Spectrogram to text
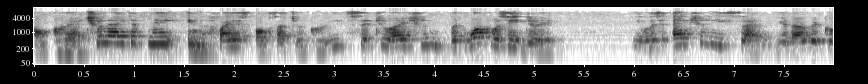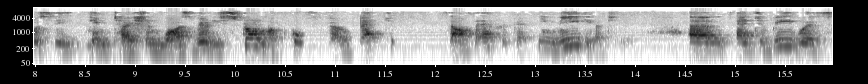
congratulated me in the face of such a grief situation. But what was he doing? He was actually saying, you know, because the temptation was very strong, of course, go back to South Africa immediately. um, and to be with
